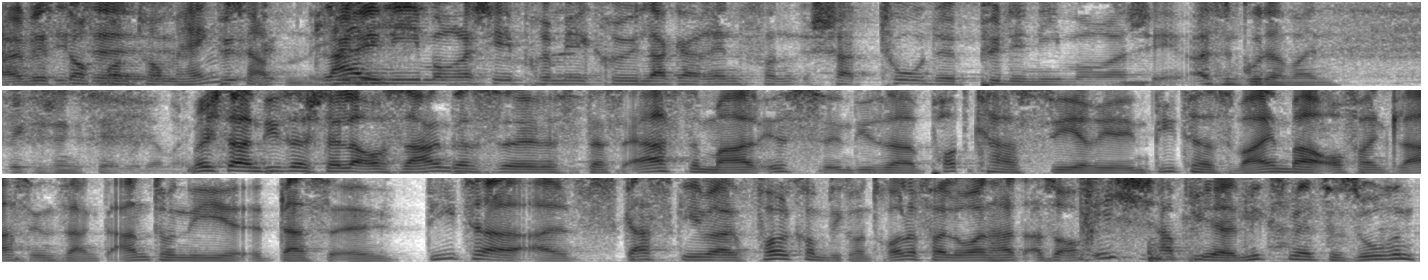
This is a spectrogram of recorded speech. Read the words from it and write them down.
Weil wir es ist, doch von äh, Tom Hanks Pu- hatten. Puligny Morachet, Premier Cru, Lagaren von Chateau de Puligny Morachet. Also ein guter Wein. Wirklich ein sehr guter Wein. Ich möchte an dieser Stelle auch sagen, dass äh, das das erste Mal ist in dieser Podcast-Serie in Dieters Weinbar auf ein Glas in St. Anthony, dass äh, Dieter als Gastgeber vollkommen die Kontrolle verloren hat. Also auch ich habe hier nichts mehr zu suchen.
